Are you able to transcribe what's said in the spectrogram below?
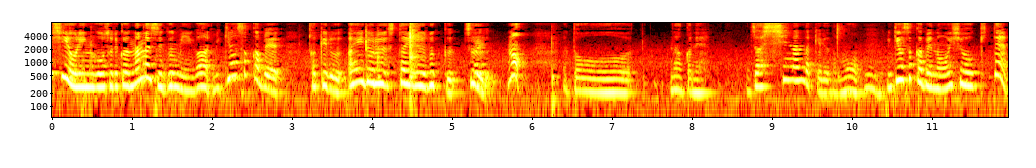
石よりんごそれから七瀬グミが三木尾坂部×アイドルスタイルブック2の、えっとなんかね雑誌なんだけれども、うん。三木尾坂部のお衣装を着てあ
